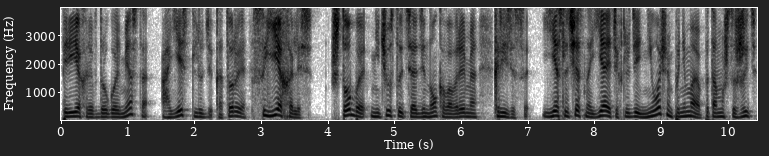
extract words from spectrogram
переехали в другое место, а есть люди, которые съехались чтобы не чувствовать себя одиноко во время кризиса. Если честно, я этих людей не очень понимаю, потому что жить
